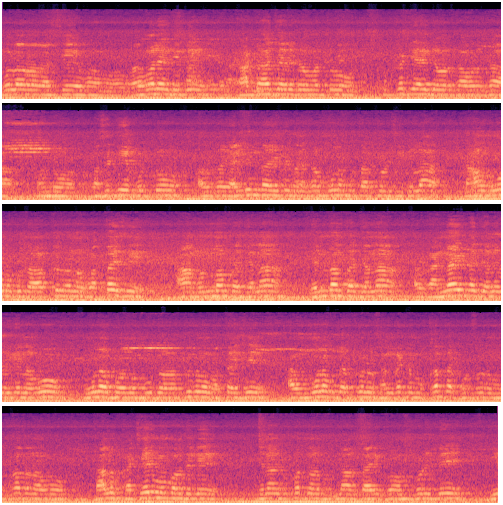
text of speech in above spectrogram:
ಕೋಲಾರ ರಸ್ತೆ ವಲಯದಲ್ಲಿ ಕಾಟಾಚಾರಿಗಳು ಮತ್ತು ಕುಕ್ಕಟ್ಟಿಯಾಗಿ ಅವ್ರಿಗೆ ಅವ್ರಿಗೆ ಒಂದು ವಸತಿ ಕೊಟ್ಟು ಅವ್ರಿಗೆ ಅಲ್ಲಿಂದ ಇಲ್ಲಿ ತನಕ ಮೂಲಭೂತ ಹಕ್ಕುಗಳು ಸಿಕ್ಕಿಲ್ಲ. ನಾವು ಮೂಲಭೂತ ಹಕ್ಕುಗಳನ್ನು ಒತ್ತಾಯಿಸಿ ಆ ನೊಂದಂಥ ಜನ ಎಂದಂಥ ಜನ, ಅವ್ರಿಗೆ ಅನ್ಯಾಯಿತ ಜನರಿಗೆ ನಾವು ಮೂಲಭೂತ ಹಕ್ಕುಗಳನ್ನು ಒತ್ತಾಯಿಸಿ ಆ ಮೂಲಭೂತ ಹಕ್ಕುಗಳು ಸಂಘಟನೆ ಮುಖಾಂತರ ಕೊಡಿಸೋದ್ರ ಮುಖಾಂತರ ನಾವು ತಾಲೂಕು ಕಚೇರಿ ಮುಂಭಾಗದಲ್ಲಿ ದಿನಾಂಕ ಇಪ್ಪತ್ನಾಲ್ಕು, ನಾಲ್ಕು ತಾರೀಕು ಹಮ್ಮಿಕೊಂಡಿದ್ವಿ. ಈ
